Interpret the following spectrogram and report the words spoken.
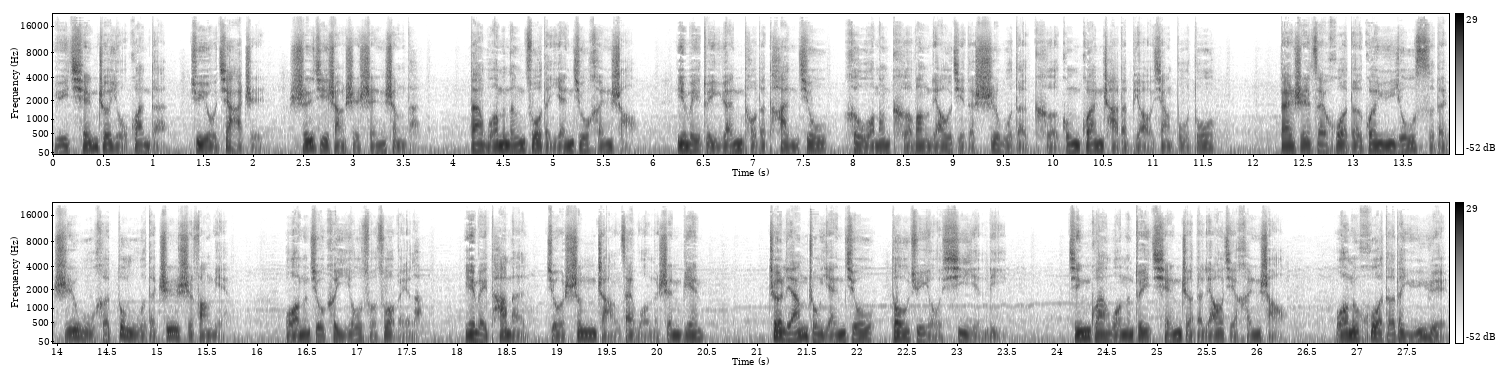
与前者有关的、具有价值，实际上是神圣的。但我们能做的研究很少，因为对源头的探究和我们渴望了解的事物的可供观察的表象不多。但是在获得关于有死的植物和动物的知识方面，我们就可以有所作为了，因为它们就生长在我们身边。这两种研究都具有吸引力，尽管我们对前者的了解很少，我们获得的愉悦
